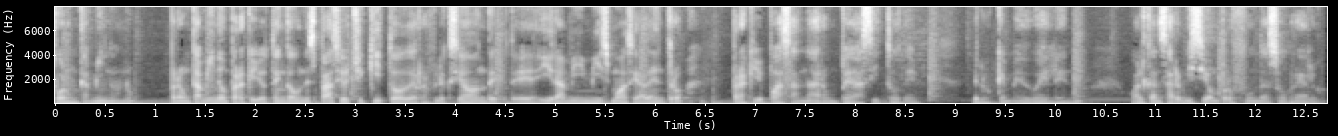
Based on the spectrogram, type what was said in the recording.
por un camino, ¿no? Para un camino para que yo tenga un espacio chiquito de reflexión, de, ir a mí mismo hacia adentro, para que yo pueda sanar un pedacito de, lo que me duele, ¿no? O alcanzar visión profunda sobre algo.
